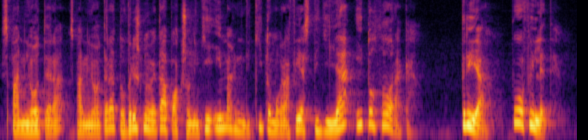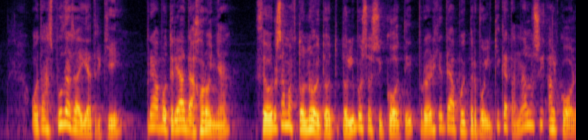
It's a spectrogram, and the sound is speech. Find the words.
Σπανιότερα, σπανιότερα το βρίσκουμε μετά από αξονική ή μαγνητική τομογραφία στη κοιλιά ή το θώρακα. 3. Πού οφείλεται; Όταν σπούδαζα ιατρική, πριν από 30 χρόνια, θεωρούσαμε αυτονόητο ότι το λίπος στο σηκώτη προέρχεται από υπερβολική κατανάλωση αλκοόλ.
